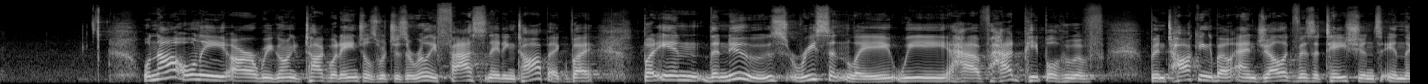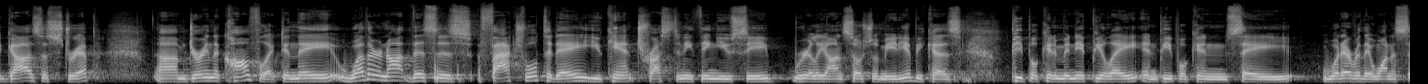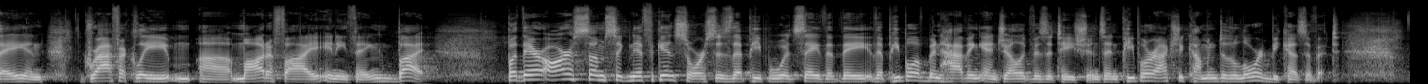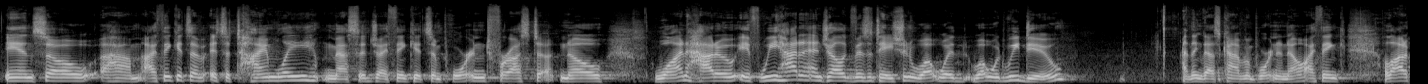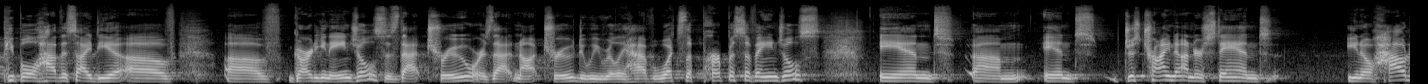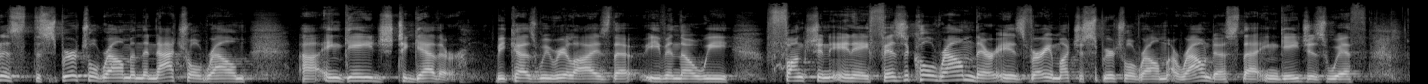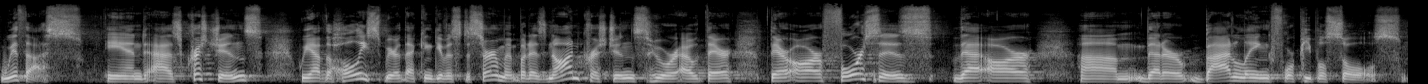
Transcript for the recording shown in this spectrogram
Well, not only are we going to talk about angels, which is a really fascinating topic, but, but in the news recently, we have had people who have been talking about angelic visitations in the Gaza Strip um, during the conflict. And they, whether or not this is factual today, you can't trust anything you see really on social media because people can manipulate and people can say whatever they want to say and graphically uh, modify anything. But but there are some significant sources that people would say that they that people have been having angelic visitations and people are actually coming to the Lord because of it. And so um, I think it's a it's a timely message. I think it's important for us to know one how to if we had an angelic visitation, what would what would we do? I think that's kind of important to know. I think a lot of people have this idea of of guardian angels. Is that true or is that not true? Do we really have what's the purpose of angels? And um, and just trying to understand, you know, how does the spiritual realm and the natural realm uh, engage together? Because we realize that even though we function in a physical realm, there is very much a spiritual realm around us that engages with, with us. And as Christians, we have the Holy Spirit that can give us discernment, but as non Christians who are out there, there are forces that are, um, that are battling for people's souls.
